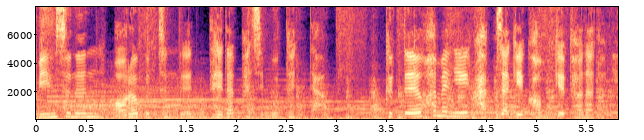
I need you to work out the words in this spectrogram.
민수는 얼어붙은 듯 대답하지 못했다. 그때 화면이 갑자기 검게 변하더니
